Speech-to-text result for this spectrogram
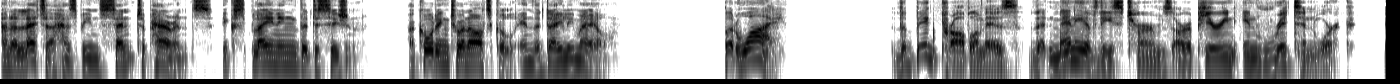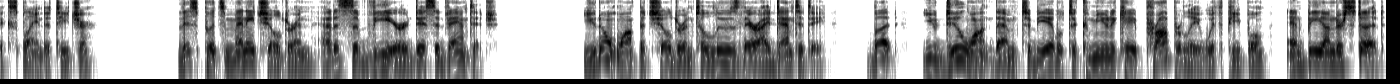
and a letter has been sent to parents explaining the decision, according to an article in the Daily Mail. But why? The big problem is that many of these terms are appearing in written work, explained a teacher. This puts many children at a severe disadvantage. You don't want the children to lose their identity, but you do want them to be able to communicate properly with people and be understood.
